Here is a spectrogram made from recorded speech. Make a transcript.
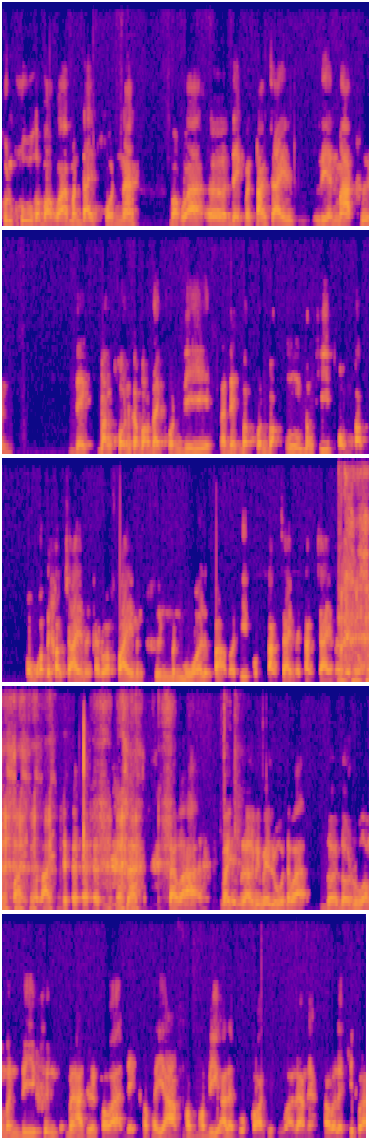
คุณครูก็บอกว่ามันได้ผลนะ บอกว่า เออ เด็กมันตั้งใจเรียนมากขึ้น เด็กบางคนก็บอกได้ผลดี แต่เด็กบางคนบอกอืบางทีผมก็ ผมก็ไม่เข้าใจเหมือนกันว่าไฟมันขึ้นมันมั่วหรือเปล่าบางทีผมตั้งใจไม่ตั้งใจมันไม่ตรงไฟเท่าไหร่นะแต่ว่าไม่เรานี่ไม่รู้แต่ว่าโดยโดยรวมมันดีขึ้นมันอาจจะเป็นเพราะว่าเด็กเขาพยายามพอพอมีอะไรบุกกรที่หัวแล้วเนี่ยเขาก็เลยคิดว่า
